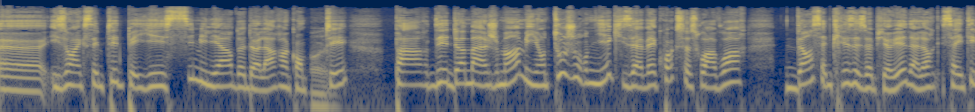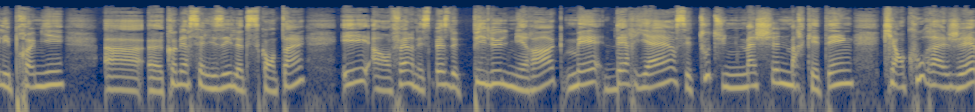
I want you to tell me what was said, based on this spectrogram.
euh, ils ont accepté de payer 6 milliards de dollars en compté par dédommagement, mais ils ont toujours nié qu'ils avaient quoi que ce soit à voir dans cette crise des opioïdes. Alors, ça a été les premiers à euh, commercialiser l'Oxycontin et à en faire une espèce de pilule miracle. Mais derrière, c'est toute une machine marketing qui encourageait,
